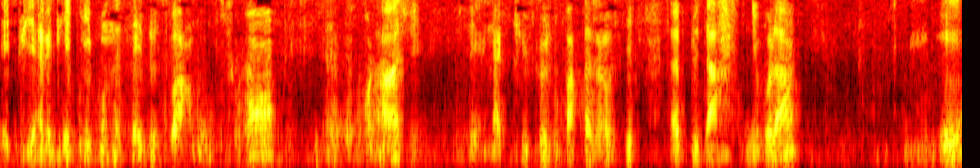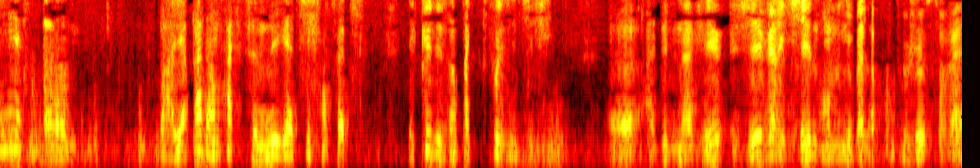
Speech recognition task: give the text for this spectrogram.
et puis avec l'équipe, on essaye de se voir un peu plus souvent. Euh, voilà, j'ai une actu que je vous partagerai aussi euh, plus tard à ce niveau-là. Et euh, bah, il n'y a pas d'impact négatif en fait. Il n'y a que des impacts positifs. Euh, à déménager. J'ai vérifié dans le nouvel appart que je serai,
